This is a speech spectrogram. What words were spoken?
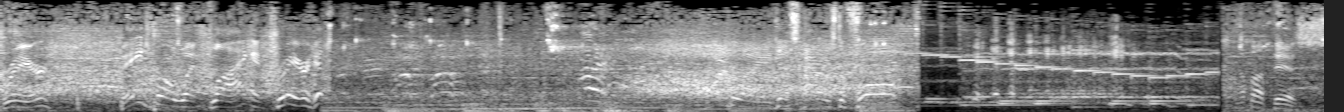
Trier. Baseball went flying, and Trier hit. Hardaway gets Harris to fall. How about this?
